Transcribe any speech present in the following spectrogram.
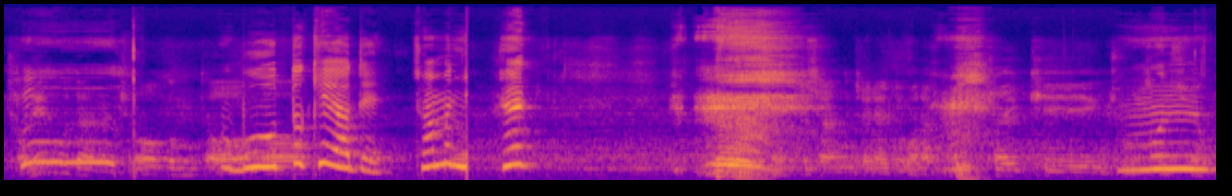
전에보다는 조금 더뭐 어떻게 해야 돼? 잠깐만. 뭔-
